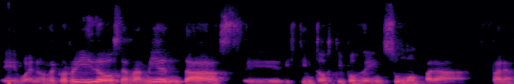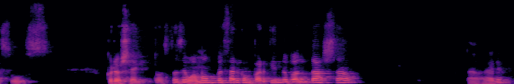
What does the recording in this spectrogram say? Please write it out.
eh, bueno, recorridos, herramientas, eh, distintos tipos de insumos para, para sus proyectos. Entonces vamos a empezar compartiendo pantalla. A ver,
